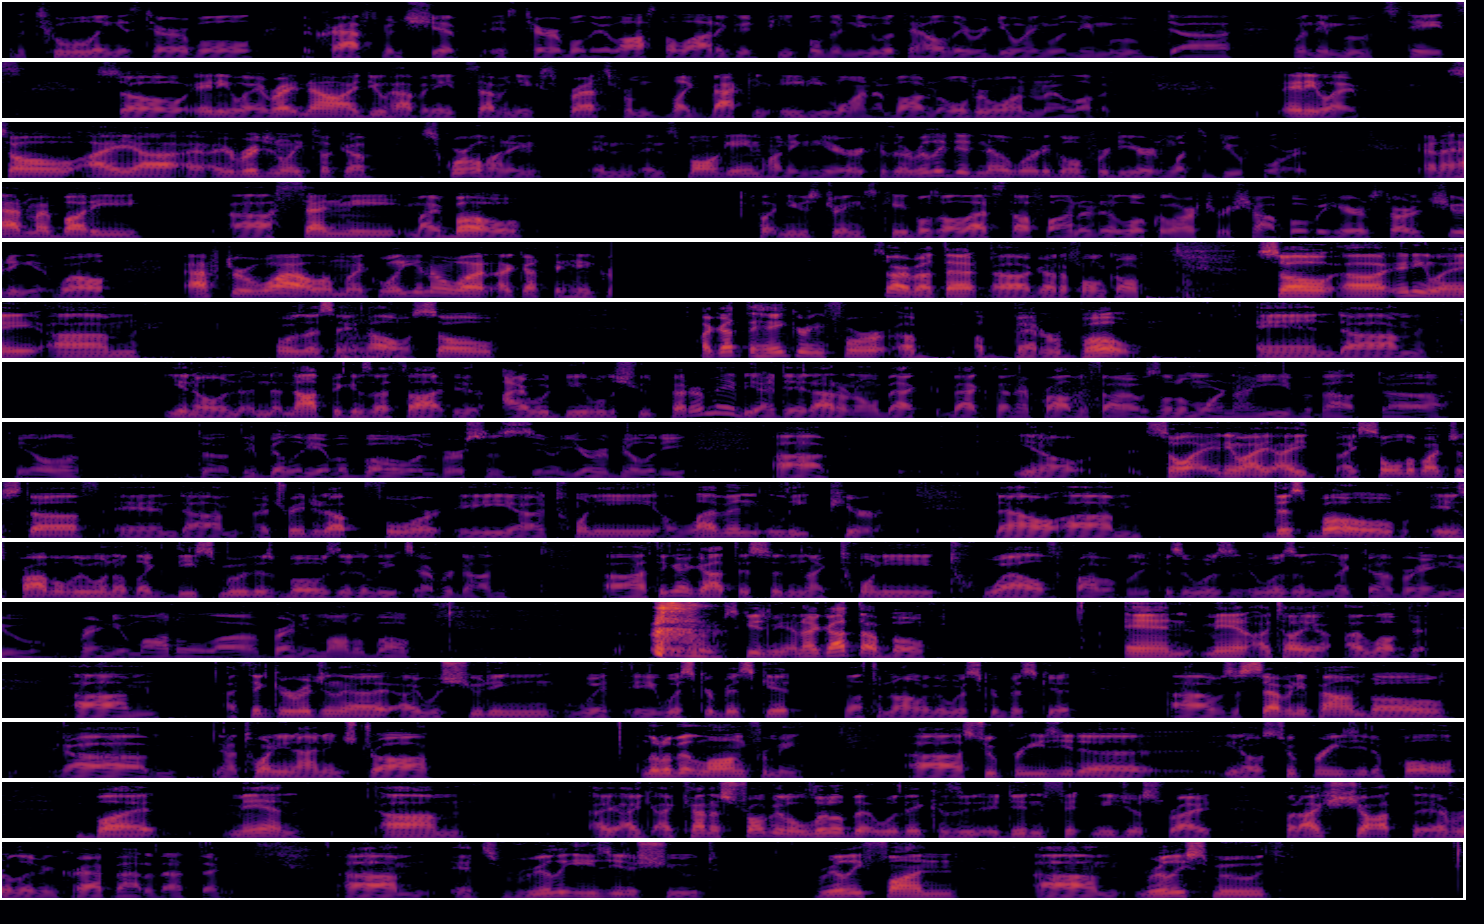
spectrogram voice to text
The tooling is terrible. The craftsmanship is terrible. They lost a lot of good people that knew what the hell they were doing when they moved uh, when they moved states. So anyway, right now I do have an 870 Express from like back in '81. I bought an older one and I love it. Anyway, so I, uh, I originally took up squirrel hunting and, and small game hunting here because I really didn't know where to go for deer and what to do for it. And I had my buddy uh, send me my bow, put new strings, cables, all that stuff on it at a local archery shop over here and started shooting it. Well, after a while, I'm like, well, you know what? I got the hanker. Sorry about that. Uh, I got a phone call. So uh, anyway, um, what was I saying? Oh, so I got the hankering for a, a better bow. And um, you know, n- not because I thought I would be able to shoot better. Maybe I did. I don't know. Back back then, I probably thought I was a little more naive about uh, you know the, the, ability of a bow and versus you know your ability. Um, you know, so I, anyway, I, I sold a bunch of stuff and um, I traded up for a uh, 2011 Elite Pure. Now, um, this bow is probably one of like the smoothest bows that Elite's ever done. Uh, I think I got this in like 2012 probably because it was it wasn't like a brand new brand new model uh, brand new model bow. Excuse me, and I got that bow, and man, I tell you, I loved it. Um, I think originally I, I, was shooting with a whisker biscuit. Nothing wrong with a whisker biscuit. Uh, it was a 70 pound bow, um, 29 inch draw, a little bit long for me. Uh, super easy to you know super easy to pull, but man, um, I, I, I kind of struggled a little bit with it because it, it, didn't fit me just right, but I shot the ever living crap out of that thing. Um, it's really easy to shoot, really fun, um, really smooth.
